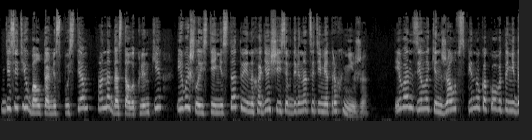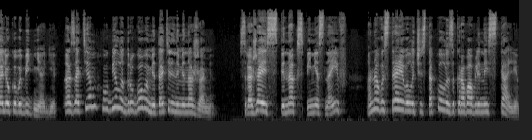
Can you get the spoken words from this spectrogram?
Десятью болтами спустя она достала клинки и вышла из тени статуи, находящейся в двенадцати метрах ниже. И вонзила кинжал в спину какого-то недалекого бедняги, а затем убила другого метательными ножами. Сражаясь спина к спине с Наив, она выстраивала чистокол из окровавленной стали.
